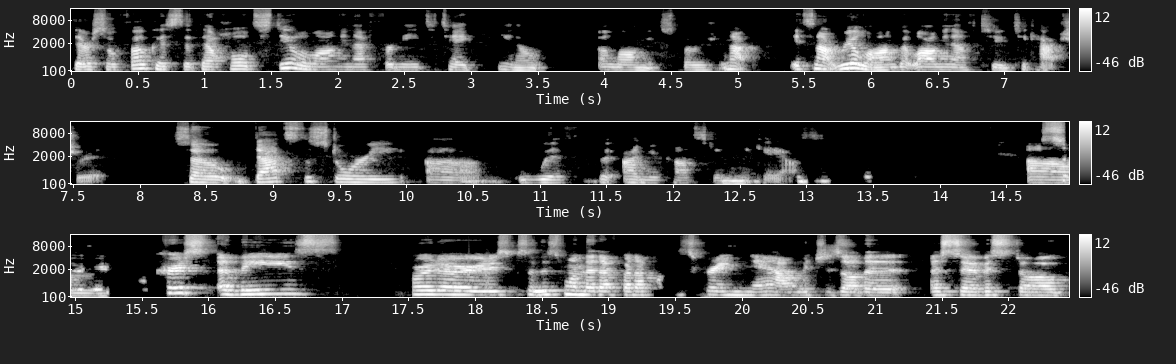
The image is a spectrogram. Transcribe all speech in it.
they're so focused that they'll hold still long enough for me to take, you know, a long exposure. Not it's not real long, but long enough to to capture it. So that's the story um, with the I'm your constant in the chaos. Um, so, Cris, are these photos? So this one that I've got up on the screen now, which is of a, a service dog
